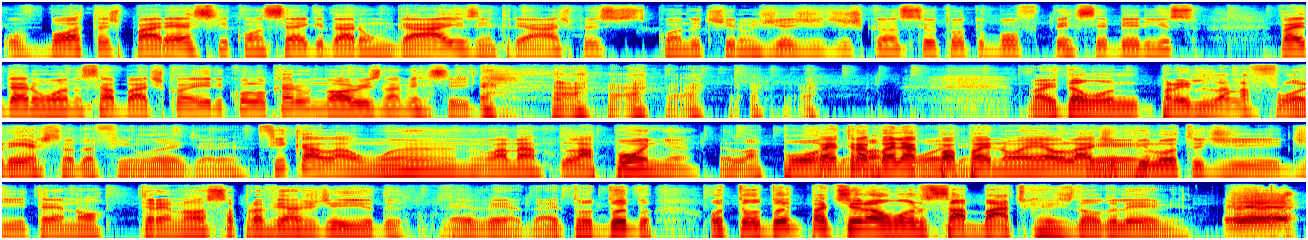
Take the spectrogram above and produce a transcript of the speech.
O Bottas parece que consegue dar um gás, entre aspas, quando tira uns dias de descanso. Se o Toto Wolff perceber isso, vai dar um ano sabático a ele e colocar o Norris na Mercedes. vai dar um ano para ele lá na floresta da Finlândia, né? Fica lá um ano, lá na Lapônia. É Lapônia. Vai trabalhar Lapônia. com o Papai Noel lá de é. piloto de, de trenó. Trenó só para viagem de ida. É verdade. Tô doido, eu tô doido para tirar um ano sabático, Reginaldo Leme.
